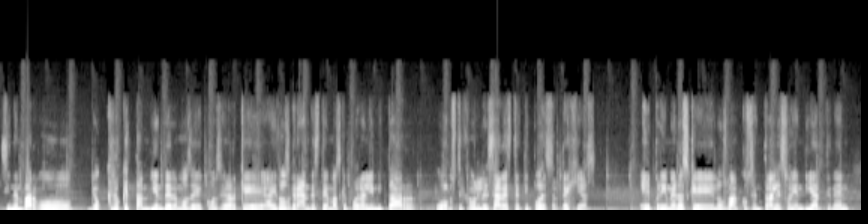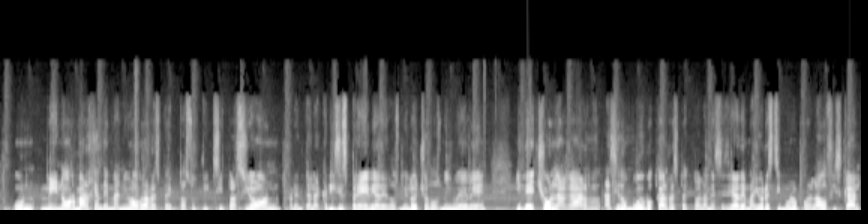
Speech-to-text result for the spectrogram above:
Sin embargo, yo creo que también debemos de considerar que hay dos grandes temas que podrán limitar u obstaculizar este tipo de estrategias. El primero es que los bancos centrales hoy en día tienen un menor margen de maniobra respecto a su situación frente a la crisis previa de 2008-2009 y de hecho Lagarde ha sido muy vocal respecto a la necesidad de mayor estímulo por el lado fiscal.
